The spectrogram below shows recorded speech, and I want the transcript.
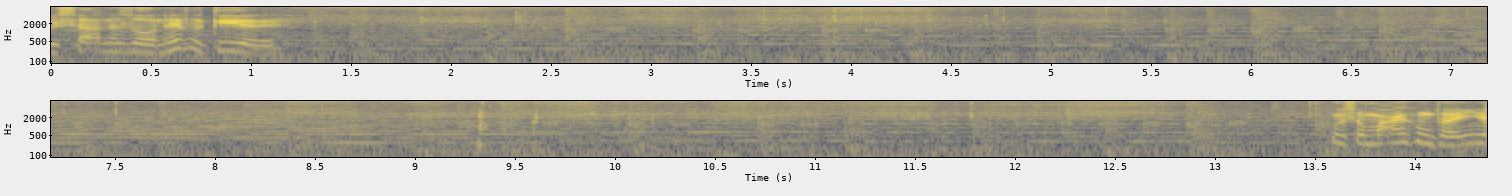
Ui, sợ nó dồn hết vào kia rồi ui, sao mãi không thấy nhỉ?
